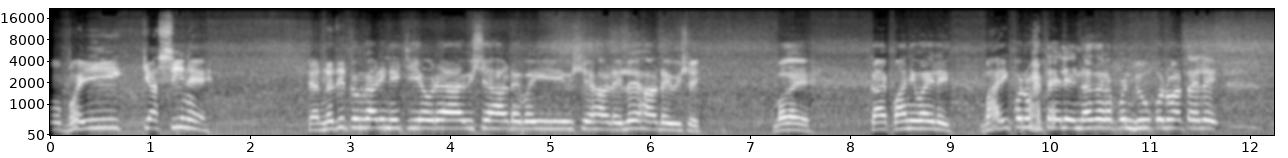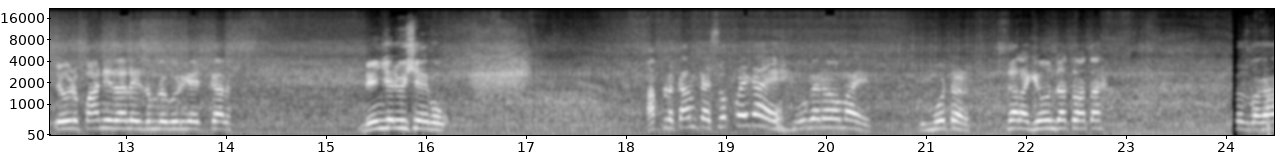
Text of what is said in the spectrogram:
ओ भाई क्या सीन आहे. त्या नदीतून गाडी न्यायची एवढ्या विषय हार्ड आहे बाई विषय हार्ड आहे लय हार्ड आहे विषय. बघा हे काय पाणी व्हायलंय भारी पण वाटायलंय नजारा पण भिऊ पण वाटायलंय. एवढं पाणी झालंय समजा गुडघ्या काल डेंजर विषय आहे भाऊ. आपलं काम काय सोपं आहे काय? उगा नवम आहे मोटर. चला घेऊन जातो आता. तोच बघा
